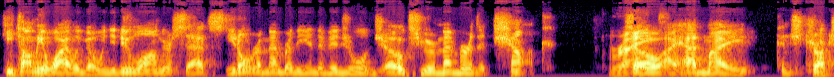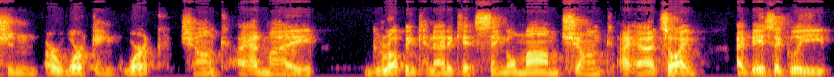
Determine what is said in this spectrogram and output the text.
he taught me a while ago when you do longer sets you don't remember the individual jokes you remember the chunk right? so I had my construction or working work chunk. I had my grew up in Connecticut single mom chunk. I had so I I basically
